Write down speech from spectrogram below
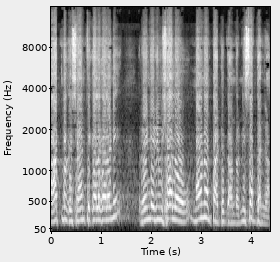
ఆత్మకు శాంతి కలగాలని రెండు నిమిషాలు మౌనం పాటిద్దాం అందరూ నిశ్శబ్దంగా.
